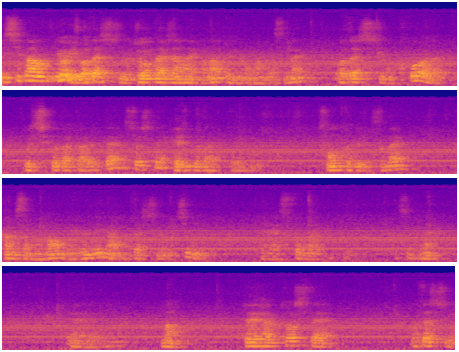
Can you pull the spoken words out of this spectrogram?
一番良い私たちの状態じゃないかなというふうに思いますね。私たちの心が打ち砕かれてそしてへり砕いている。その時ですね神様の恵みが私のうちに、えー、務まってくるですよね、えー、まあ礼拝を通して私たちの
